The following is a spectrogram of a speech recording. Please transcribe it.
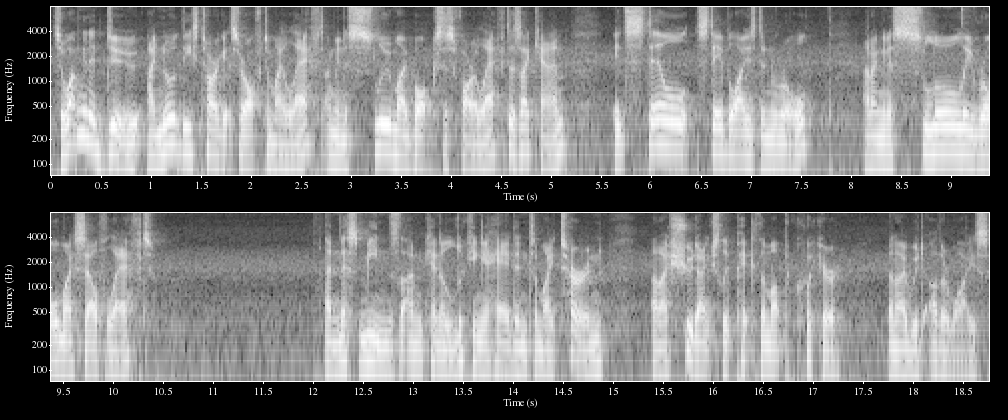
So what I'm going to do, I know these targets are off to my left. I'm going to slew my box as far left as I can. It's still stabilized in roll, and I'm going to slowly roll myself left. And this means that I'm kind of looking ahead into my turn and I should actually pick them up quicker than I would otherwise.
